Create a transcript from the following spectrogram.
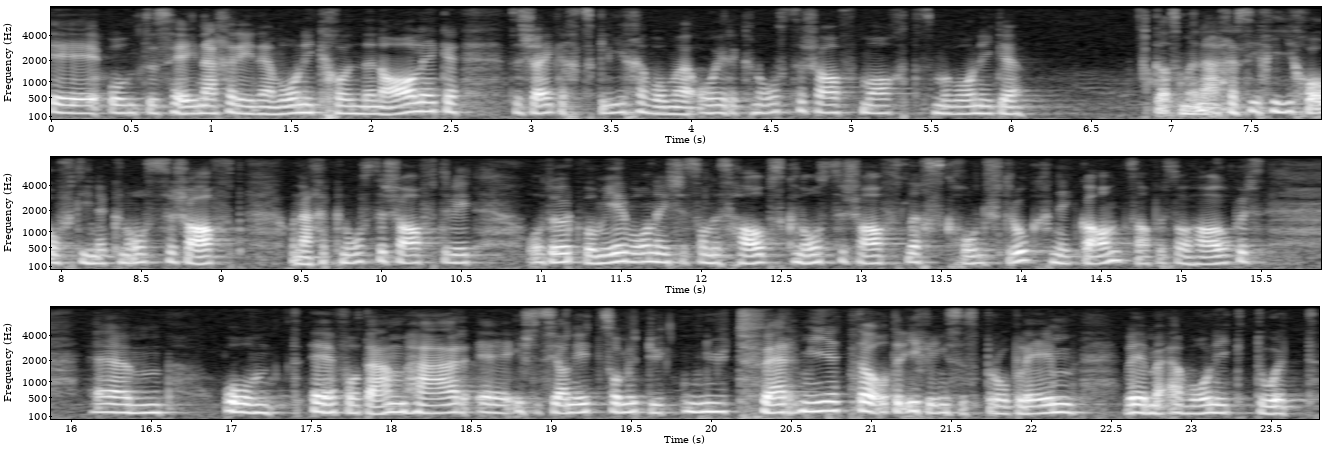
äh, und das haben nachher in eine Wohnung können anlegen. Das ist eigentlich das Gleiche, was man in einer Genossenschaft macht, dass man Wohnungen dass man nachher sich einkauft in eine Genossenschaft und nachher Genossenschafter wird. Und dort, wo wir wohnen, ist es so ein halbes genossenschaftliches Konstrukt, nicht ganz, aber so halbes. Ähm, und äh, von dem her äh, ist es ja nicht so, wir nichts vermieten. Oder ich finde es ein Problem, wenn man eine Wohnung tut.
